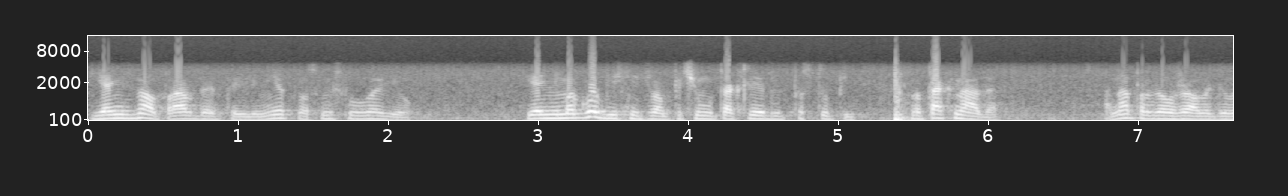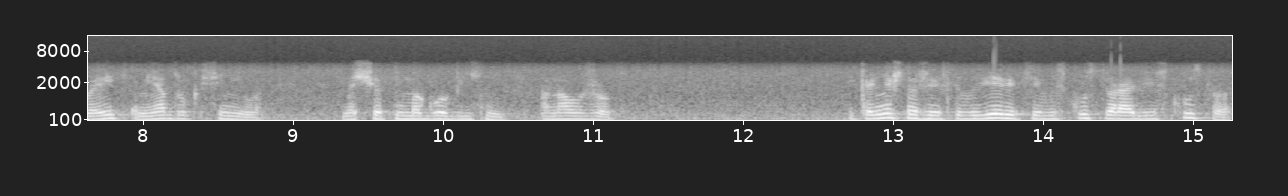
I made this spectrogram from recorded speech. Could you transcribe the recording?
Я не знал, правда это или нет, но смысл уловил. Я не могу объяснить вам, почему так следует поступить, но так надо. Она продолжала говорить, а меня вдруг осенило. Насчет не могу объяснить, она лжет. И, конечно же, если вы верите в искусство ради искусства,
